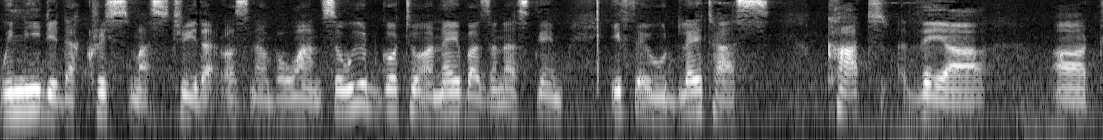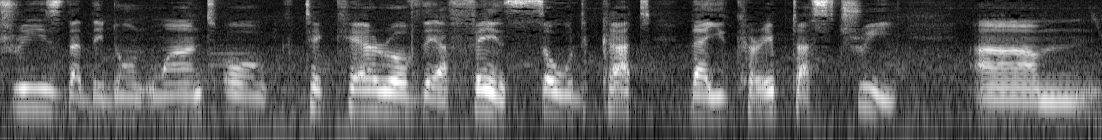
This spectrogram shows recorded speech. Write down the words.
we needed a Christmas tree. That was number one. So we would go to our neighbors and ask them if they would let us cut their uh, trees that they don't want or take care of their fence. So would cut the eucalyptus tree um,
